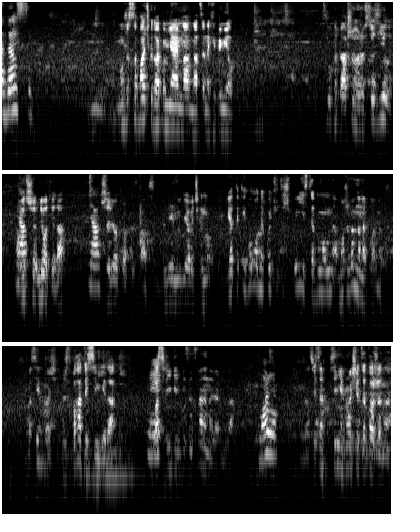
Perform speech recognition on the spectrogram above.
11. Може, собачку давай поміняємо на, на це на хіппі міл. Слухайте, а що, вже все з'їли? А Да. от ще льот є, так? Да? Да. Ще льот трохи стався. Блін, ну дівчатка, ну я такий голодний, хочу це ж поїсти. Я думав, мене- може ви мене накормите? У вас є гроші? Ви ж з багатої сім'ї, так? Да? У вас родитель бізнесмени, мабуть, так? Да? Може. Чи це всі гроші це теж на,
